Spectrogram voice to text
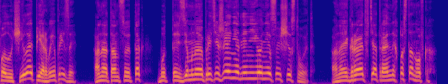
получила первые призы. Она танцует так, будто земное притяжение для нее не существует. Она играет в театральных постановках.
